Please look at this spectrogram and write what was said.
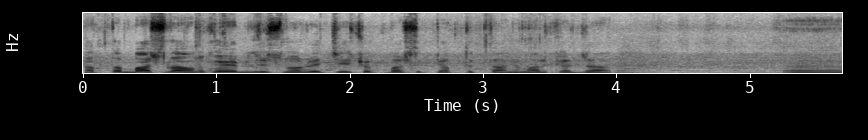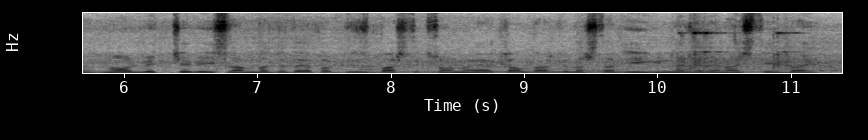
hatta başlığa onu koyabiliriz. Norveççe'yi çok başlık yaptık. Danimarkaca, e, Norveççe ve İzlandaca da yapabiliriz. Başlık sonraya kaldı arkadaşlar. İyi günler. Have a nice day. Bye.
